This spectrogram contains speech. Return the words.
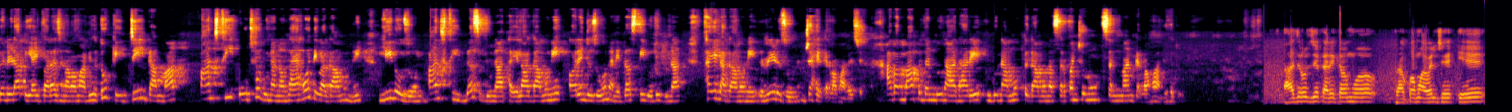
ગઢડા પીઆઈ દ્વારા જણાવવામાં આવ્યું હતું કે જે ગામમાં પાંચથી ઓછા ગુના નોંધાયા હોય તેવા ગામોને લીલો ઝોન, પાંચથી દસ ગુના થયેલા ગામોને ઓરેન્જ ઝોન અને દસથી વધુ ગુના થયેલા ગામોને રેડ ઝોન જાહેર કરવામાં આવે છે. આવા માપદંડોના આધારે ગુના મુક્ત ગામોના સરપંચોનું સન્માન કરવામાં આવ્યું હતું. આજરોજ જે કાર્યક્રમ રાખવામાં આવેલ છે એ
